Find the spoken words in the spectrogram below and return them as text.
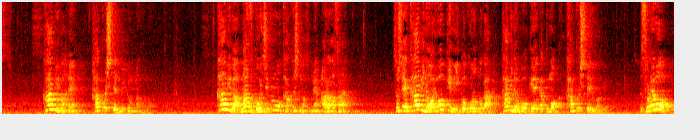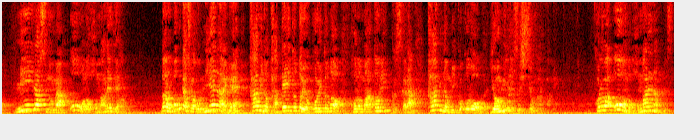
す。神はね隠してるのいろんなもの。神はまずご自分を隠してますよね。表さない。そして神の良き御心とか神のご計画も隠してるわけ。それを見出すのが王の誉れである。だから僕たちはこの見えないね。神の縦糸と横糸のこのマトリックスから神の御心を読み出す必要があるわけ。これは王の誉れなんです。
